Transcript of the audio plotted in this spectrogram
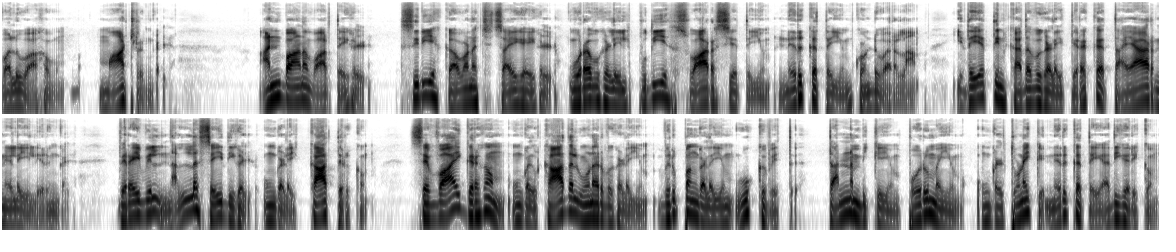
வலுவாகவும் மாற்றுங்கள். அன்பான வார்த்தைகள் சிறிய கவன சைகைகள் உறவுகளில் புதிய சுவாரஸ்யத்தையும் நெருக்கத்தையும் கொண்டு வரலாம். இதயத்தின் கதவுகளை திறக்க தயார் நிலையில் இருங்கள். விரைவில் நல்ல செய்திகள் உங்களை காத்திருக்கும். செவ்வாய் கிரகம் உங்கள் காதல் உணர்வுகளையும் விருப்பங்களையும் ஊக்குவித்து தன்னம்பிக்கையும் பொறுமையும் உங்கள் துணைக்கு நெருக்கத்தை அதிகரிக்கும்.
